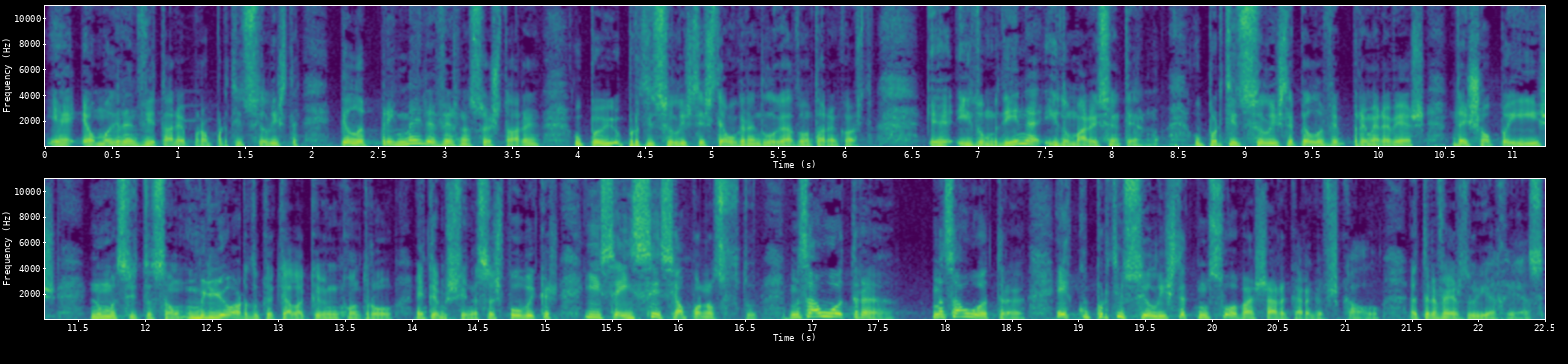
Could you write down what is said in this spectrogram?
é, é uma grande vitória para o Partido Socialista. Pela primeira vez na sua história, o, o Partido Socialista, este é o grande legado do António Costa, eh, e do Medina e do Mário Centeno. O Partido Socialista, pela primeira vez, deixa o país numa situação melhor do que aquela que encontrou em termos de finanças públicas, e isso é essencial para o nosso futuro. Mas há outra. Mas há outra. É que o Partido Socialista começou a baixar a carga fiscal através do IRS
